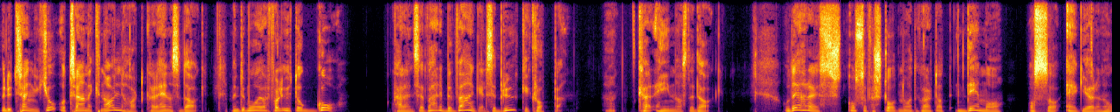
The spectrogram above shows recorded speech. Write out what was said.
Men du trenger ikke å trene knallhardt hver eneste dag. Men du må i hvert fall ut og gå hver eneste Være i bevegelse, bruke kroppen sant? hver eneste dag. Og det har jeg også forstått nå etter hvert, at det må også jeg gjøre nå.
